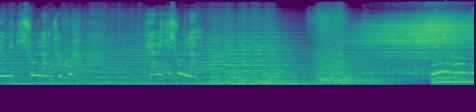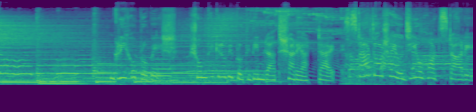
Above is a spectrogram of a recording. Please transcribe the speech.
আমি কি শুনলাম ঠাকুর আমি কি শুনলাম প্রতিদিন রাত সাড়ে আটটায়। স্টার জলসায় ও জিও হটস্টারে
